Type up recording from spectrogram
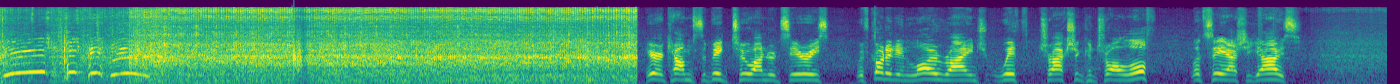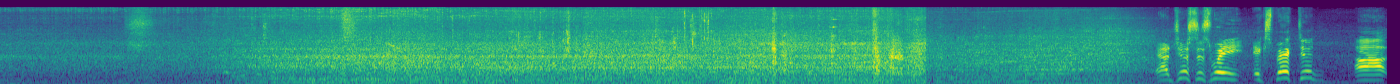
Here it comes, the big 200 series. We've got it in low range with traction control off. Let's see how she goes. Now, just as we expected, uh,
